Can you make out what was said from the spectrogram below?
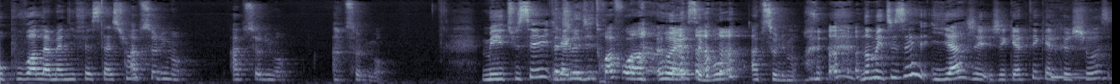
au pouvoir de la manifestation? Absolument, absolument, absolument. Mais tu sais, il Je l'ai dit trois fois. Ouais, c'est beau, absolument. non, mais tu sais, hier, j'ai capté quelque chose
